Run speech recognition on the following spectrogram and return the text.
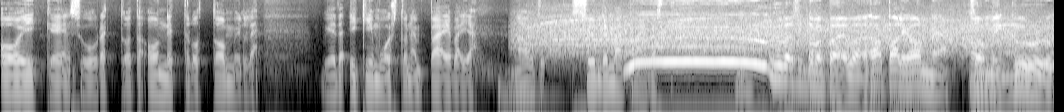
oikein suuret tuota onnittelut Tommille. Vietä ikimuistoinen päivä ja nauti syntymäpäivästä. Hyvää syntymäpäivää. Pa- paljon onnea. Tommy Guru.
